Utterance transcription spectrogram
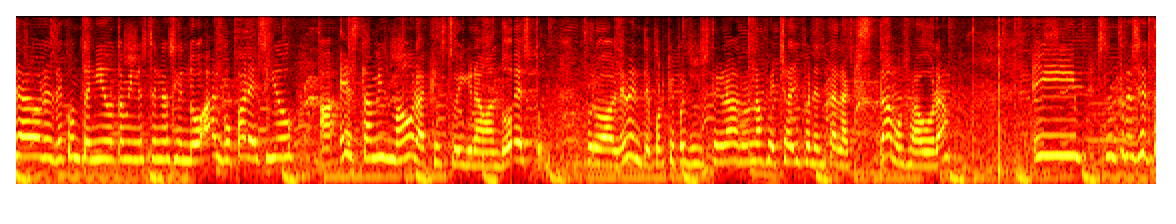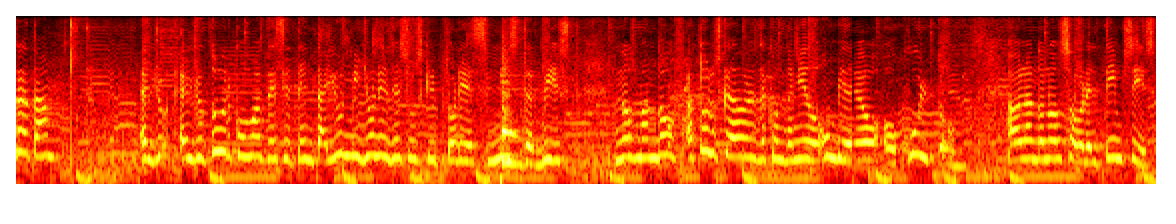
Creadores de contenido también estén haciendo algo parecido a esta misma hora que estoy grabando esto. Probablemente, porque pues lo estoy grabando en una fecha diferente a la que estamos ahora. Y se trata el, el, youtuber con más de 71 millones de suscriptores, MrBeast, nos mandó a todos los creadores de contenido un video oculto hablándonos sobre el Team SIS,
